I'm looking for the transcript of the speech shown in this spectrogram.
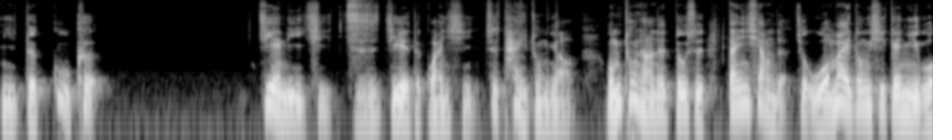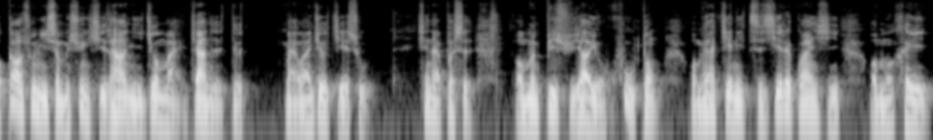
你的顾客建立起直接的关系，这太重要。我们通常的都是单向的，就我卖东西给你，我告诉你什么讯息，然后你就买，这样子就买完就结束。现在不是，我们必须要有互动，我们要建立直接的关系，我们可以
